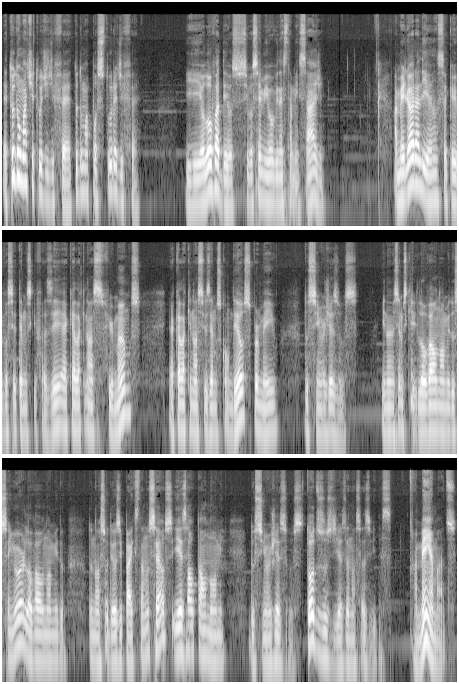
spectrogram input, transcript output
É tudo uma atitude de fé, tudo uma postura de fé. E eu louvo a Deus, se você me ouve nesta mensagem, a melhor aliança que eu e você temos que fazer é aquela que nós firmamos, é aquela que nós fizemos com Deus por meio do Senhor Jesus. E nós temos que louvar o nome do Senhor, louvar o nome do, do nosso Deus e Pai que está nos céus e exaltar o nome do Senhor Jesus todos os dias das nossas vidas. Amém, amados?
